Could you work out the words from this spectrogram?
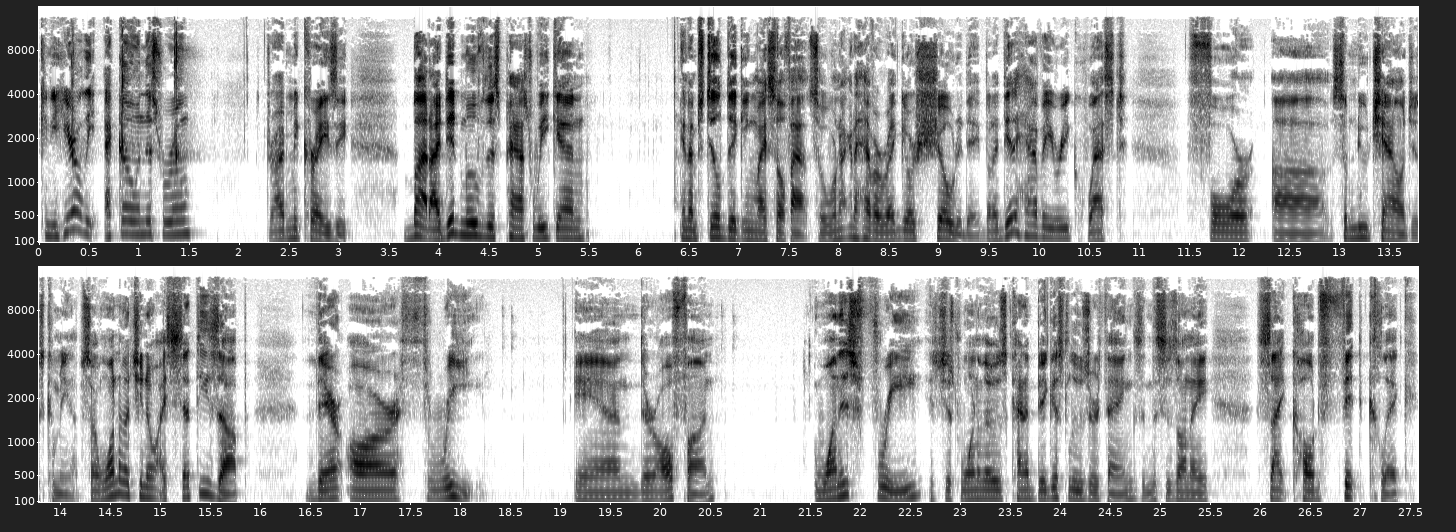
Can you hear all the echo in this room? Driving me crazy. But I did move this past weekend and I'm still digging myself out. So we're not going to have a regular show today, but I did have a request for uh, some new challenges coming up. So I want to let you know I set these up. There are three, and they're all fun. One is free. It's just one of those kind of biggest loser things, and this is on a site called FitClick.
